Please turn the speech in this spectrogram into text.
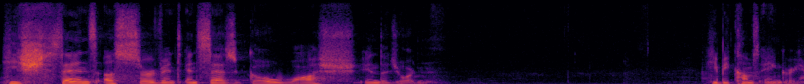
He sends a servant and says, Go wash in the Jordan. He becomes angry.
